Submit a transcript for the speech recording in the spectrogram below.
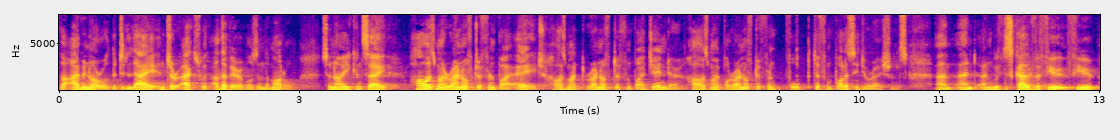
the IBNR or the delay interacts with other variables in the model. So now you can say, how is my runoff different by age? How is my runoff different by gender? How is my runoff different for different policy durations? Um, and, and we've discovered a few, few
